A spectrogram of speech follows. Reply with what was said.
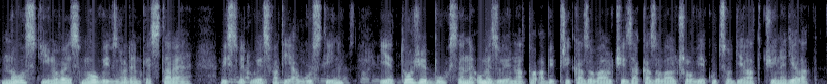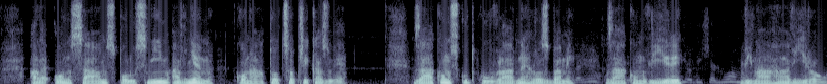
Novostí nové smlouvy vzhledem ke staré, vysvětluje svatý Augustín, je to, že Bůh se neomezuje na to, aby přikazoval či zakazoval člověku, co dělat či nedělat, ale on sám spolu s ním a v něm koná to, co přikazuje. Zákon skutků vládne hrozbami, zákon víry vymáhá vírou.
